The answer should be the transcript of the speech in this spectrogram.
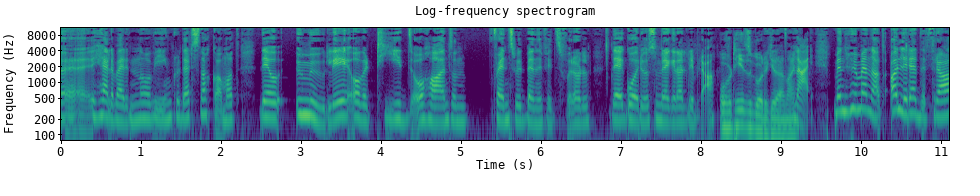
eh, hele verden, og vi inkludert, snakka om at det er jo umulig over tid å ha en sånn friends with benefits-forhold. Det går jo som regel aldri bra. Over tid så går ikke det, nei. Nei. Men hun mener at allerede fra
